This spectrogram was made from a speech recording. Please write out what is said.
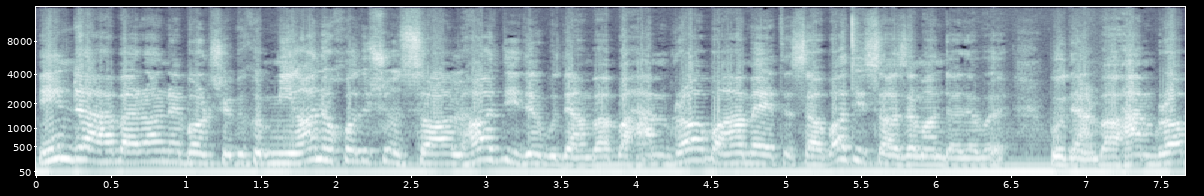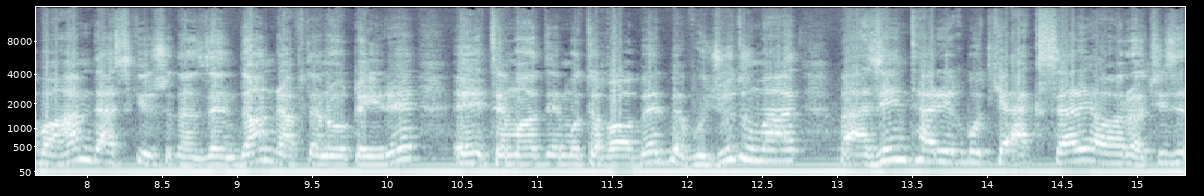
این رهبران بلشویک میان خودشون سالها دیده بودن و با همراه با هم اعتصاباتی سازمان داده بودن با همراه با هم دستگیر شدن زندان رفتن و غیره اعتماد متقابل به وجود اومد و از این طریق بود که اکثر آرا چیزی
